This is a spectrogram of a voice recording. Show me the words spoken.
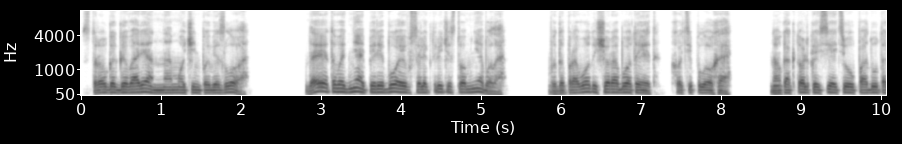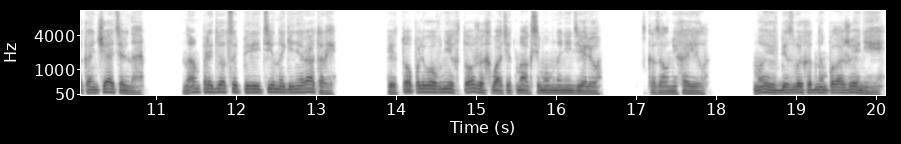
Строго говоря, нам очень повезло. До этого дня перебоев с электричеством не было. Водопровод еще работает, хоть и плохо. Но как только сети упадут окончательно, нам придется перейти на генераторы. И топлива в них тоже хватит максимум на неделю, сказал Михаил. Мы в безвыходном положении.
